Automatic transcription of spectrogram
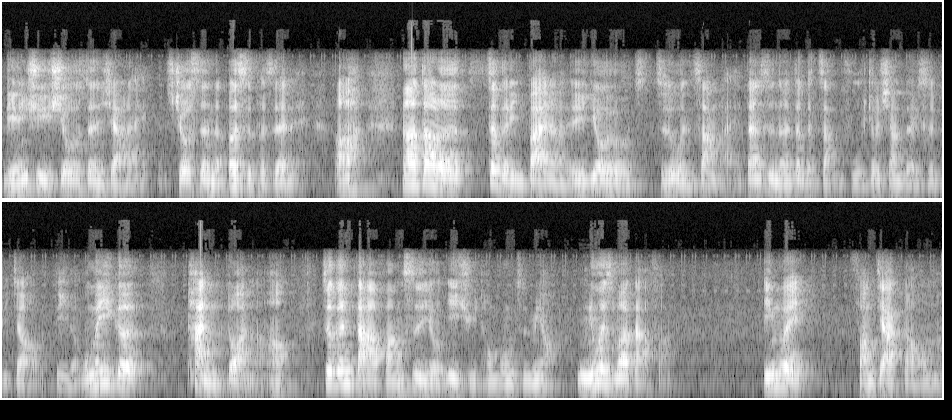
连续修正下来，修正了二十 percent 呢啊。那到了这个礼拜呢，又有止稳上来，但是呢，这个涨幅就相对是比较低了。我们一个判断啊，这跟打房是有异曲同工之妙。你为什么要打房？因为房价高嘛，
